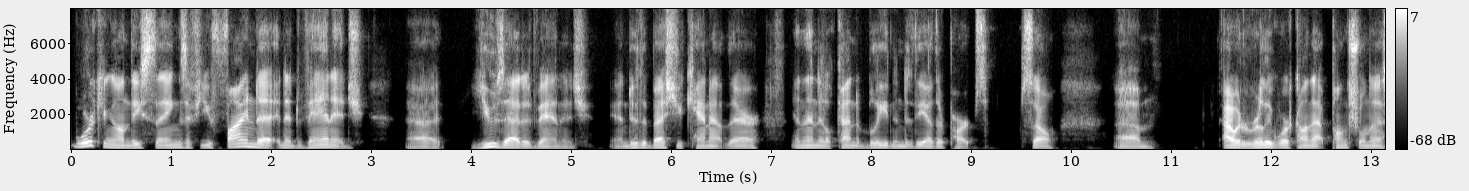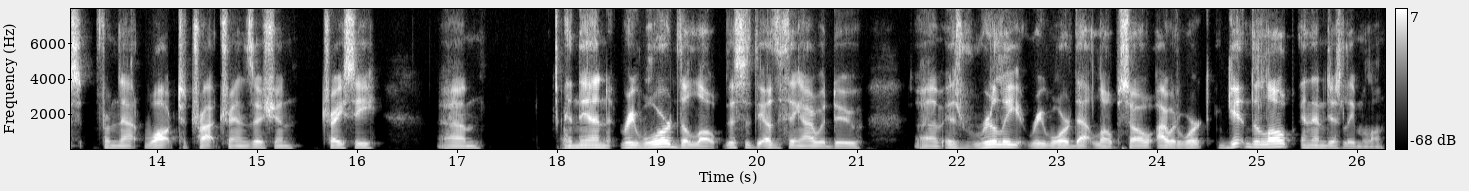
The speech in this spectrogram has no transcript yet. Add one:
working on these things, if you find a, an advantage, uh, use that advantage and do the best you can out there, and then it'll kind of bleed into the other parts. So, um, I would really work on that punctualness from that walk to trot transition, Tracy. Um, and then reward the lope. This is the other thing I would do um, is really reward that lope. So I would work getting the lope and then just leave them alone.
